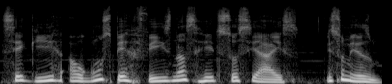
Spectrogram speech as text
seguir alguns perfis nas redes sociais. Isso mesmo.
